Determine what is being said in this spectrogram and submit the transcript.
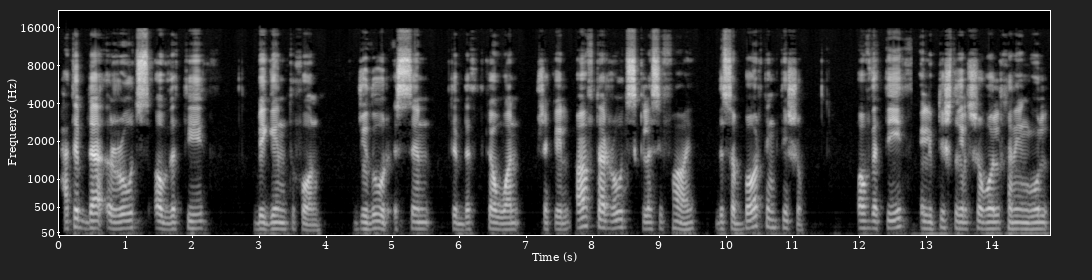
حتبدأ roots of the teeth begin to form. جذور السن تبدأ تتكون بشكل after roots classify the supporting tissue of the teeth اللي بتشتغل شغل خلينا نقول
